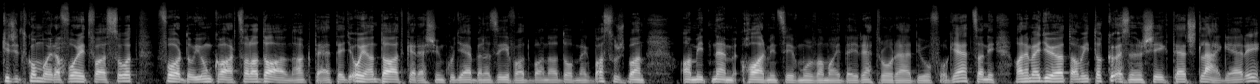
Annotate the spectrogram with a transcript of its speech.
kicsit komolyra fordítva a szót, forduljunk arccal a dalnak, tehát egy olyan dalt keresünk ugye ebben az évadban a Dob meg basszusban, amit nem 30 év múlva majd egy retro rádió fog játszani, hanem egy olyat, amit a közönség tett slágerré,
